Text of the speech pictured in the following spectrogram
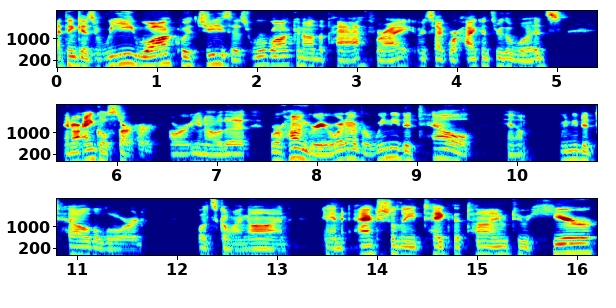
I think as we walk with Jesus, we're walking on the path, right? It's like we're hiking through the woods and our ankles start hurting or you know the we're hungry or whatever. We need to tell him. We need to tell the Lord what's going on and actually take the time to hear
